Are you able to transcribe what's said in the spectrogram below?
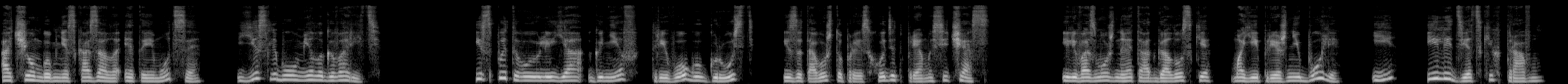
О чем бы мне сказала эта эмоция, если бы умела говорить? Испытываю ли я гнев, тревогу, грусть из-за того, что происходит прямо сейчас? Или, возможно, это отголоски моей прежней боли и или детских травм?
